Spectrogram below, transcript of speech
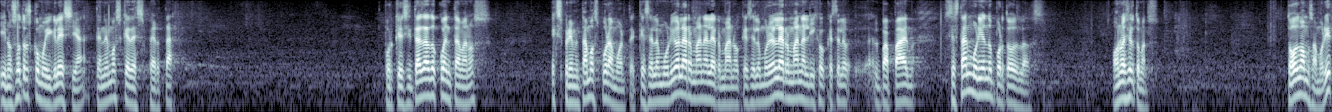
Y nosotros como iglesia tenemos que despertar. Porque si te has dado cuenta, hermanos, experimentamos pura muerte. Que se le murió la hermana al hermano, que se le murió la hermana al hijo, que se le, el papá. el- se están muriendo por todos lados. ¿O no es cierto, hermanos? Todos vamos a morir.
